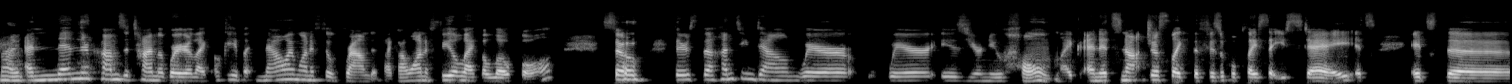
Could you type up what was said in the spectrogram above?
Right. And then there comes a time of where you're like, okay, but now I want to feel grounded. Like I want to feel like a local. So there's the hunting down where where is your new home like and it's not just like the physical place that you stay it's it's the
